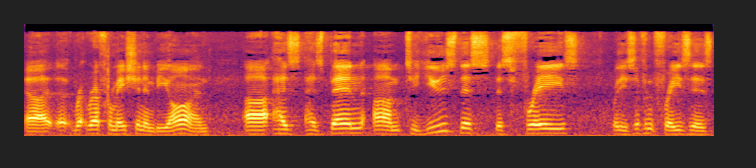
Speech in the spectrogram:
uh, Reformation, and beyond, uh, has, has been um, to use this, this phrase or these different phrases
